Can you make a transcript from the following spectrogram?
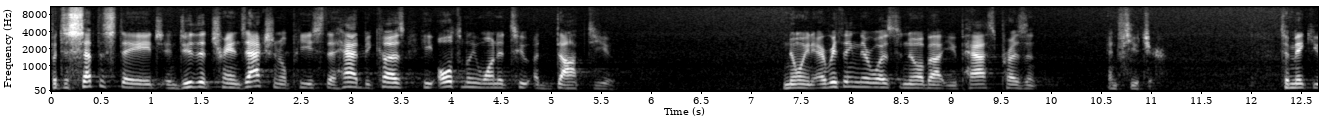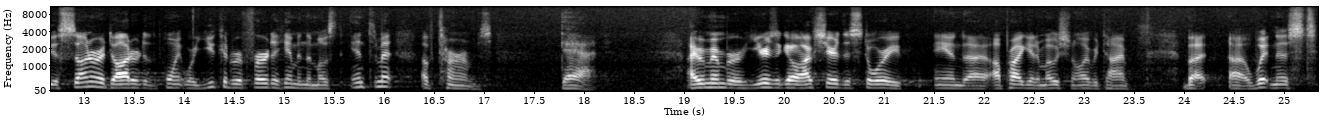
But to set the stage and do the transactional piece that had because he ultimately wanted to adopt you. Knowing everything there was to know about you, past, present, and future. To make you a son or a daughter to the point where you could refer to him in the most intimate of terms Dad. I remember years ago, I've shared this story, and uh, I'll probably get emotional every time, but uh, witnessed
